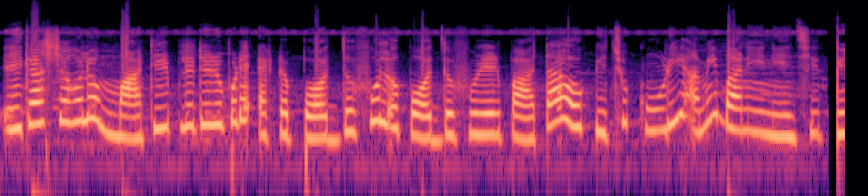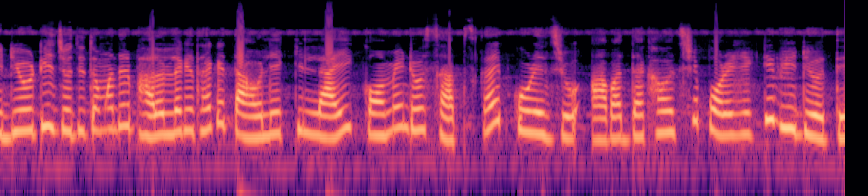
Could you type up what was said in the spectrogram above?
এই কাজটা হলো মাটির প্লেটের উপরে একটা পদ্ম ফুল ও পদ্ম ফুলের পাতা ও কিছু কুঁড়ি আমি বানিয়ে নিয়েছি। ভিডিওটি যদি তোমাদের ভালো লেগে থাকে তাহলে একটি লাইক, কমেন্ট ও সাবস্ক্রাইব করে যেও আবার দেখা হচ্ছে পরের একটি ভিডিওতে।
